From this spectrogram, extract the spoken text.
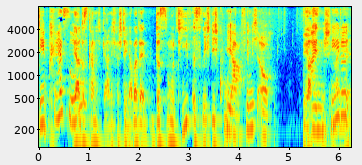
Depresso. Ja, das kann ich gar nicht verstehen. Aber der, das Motiv ist richtig cool. Ja, finde ich auch. Ja. Ein in Schädel Leben.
